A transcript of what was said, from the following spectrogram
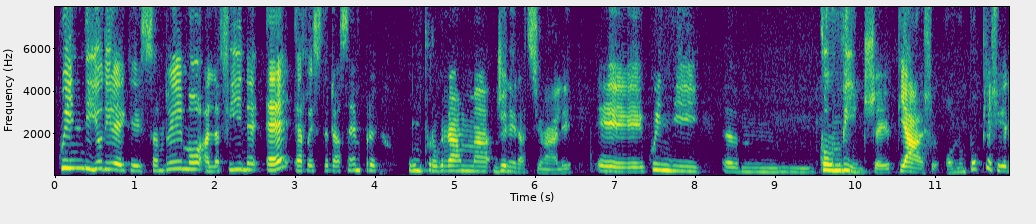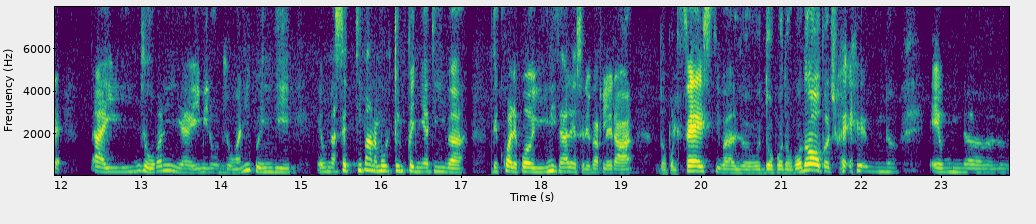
Quindi io direi che Sanremo alla fine è e resterà sempre un programma generazionale e quindi um, convince, piace o non può piacere ai giovani e ai meno giovani, quindi è una settimana molto impegnativa del quale poi in Italia se ne parlerà dopo il festival, dopo, dopo, dopo, cioè è un, è un,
